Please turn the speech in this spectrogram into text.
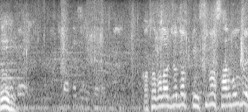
হুম। কথা বলার জন্য প্রিন্সিপাল স্যার বলবে?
